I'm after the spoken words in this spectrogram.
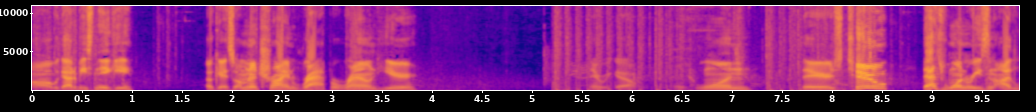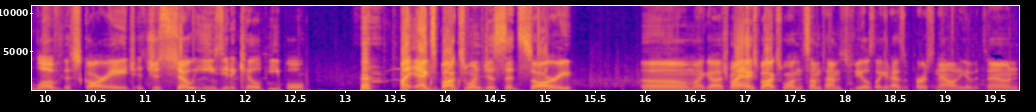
Oh, we got to be sneaky. Okay, so I'm to try and wrap around here. There we go. There's one. There's two. That's one reason I love the Scar H. It's just so easy to kill people. my Xbox One just said sorry. Oh my gosh. My Xbox One sometimes feels like it has a personality of its own.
